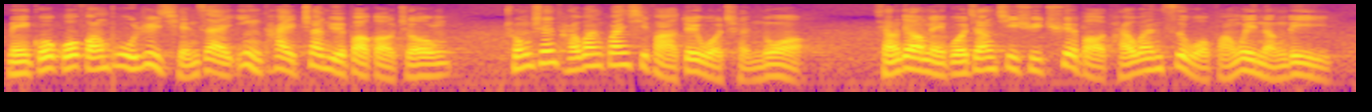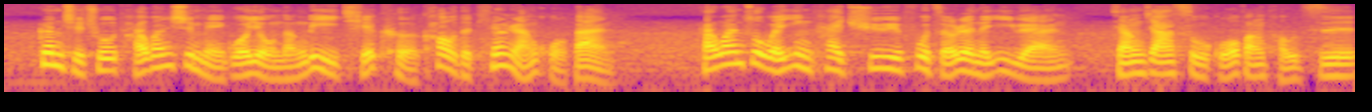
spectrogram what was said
美国国防部日前在印太战略报告中重申《台湾关系法》对我承诺，强调美国将继续确保台湾自我防卫能力，更指出台湾是美国有能力且可靠的天然伙伴。台湾作为印太区域负责任的一员。将加速国防投资，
